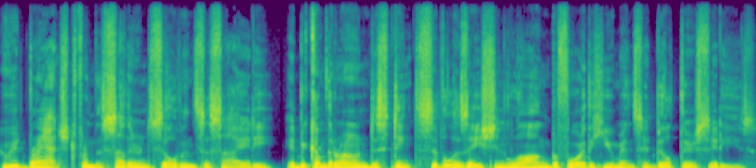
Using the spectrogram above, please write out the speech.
who had branched from the Southern Sylvan Society, had become their own distinct civilization long before the humans had built their cities.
